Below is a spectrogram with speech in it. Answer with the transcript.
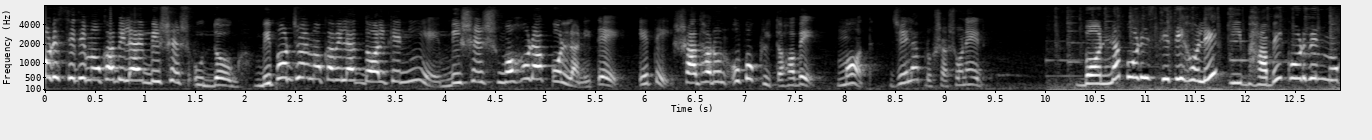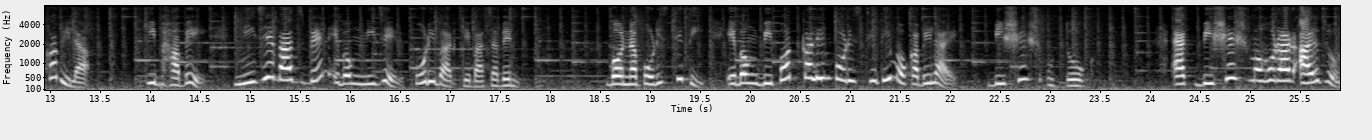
পরিস্থিতি মোকাবিলায় বিশেষ উদ্যোগ। বিপর্যয় মোকাবিলার দলকে নিয়ে বিশেষ মহড়া কল্যাণীতে এতে সাধারণ উপকৃত হবে মত জেলা প্রশাসনের। বন্যা পরিস্থিতি হলে কীভাবে করবেন মোকাবিলা? কীভাবে নিজে বাঁচবেন এবং নিজের পরিবারকে বাঁচাবেন? বন্যা পরিস্থিতি এবং বিপদকালীন পরিস্থিতি মোকাবিলায় বিশেষ উদ্যোগ। এক বিশেষ মহড়ার আয়োজন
